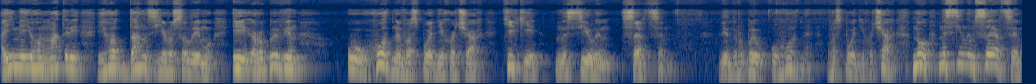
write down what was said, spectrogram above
а ім'я його матері його дан з Єрусалиму, і робив він угодне в Господніх очах, тільки не з цілим серцем. Він робив угодне в Господніх очах, ну не з цілим серцем.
